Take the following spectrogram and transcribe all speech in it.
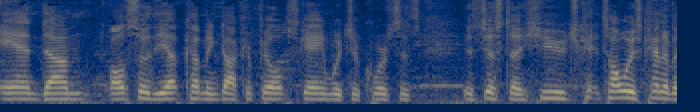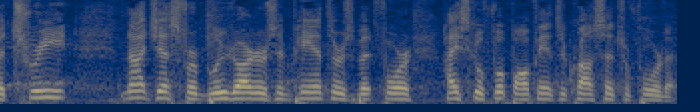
and um, also the upcoming Dr. Phillips game, which of course is is just a huge. It's always kind of a treat, not just for Blue Darters and Panthers, but for high school football fans across Central Florida.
